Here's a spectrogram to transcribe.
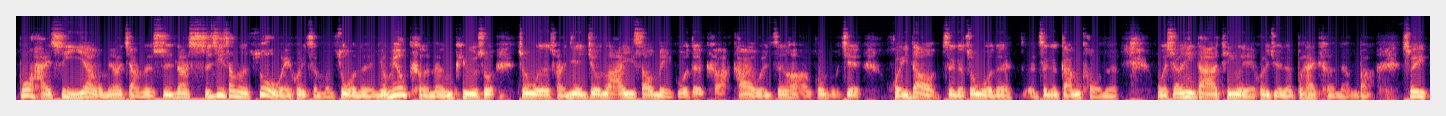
不过还是一样，我们要讲的是，那实际上的作为会怎么做呢？有没有可能，譬如说，中国的船舰就拉一艘美国的卡卡尔文森号航空母舰回到这个中国的这个港口呢？我相信大家听了也会觉得不太可能吧。所以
